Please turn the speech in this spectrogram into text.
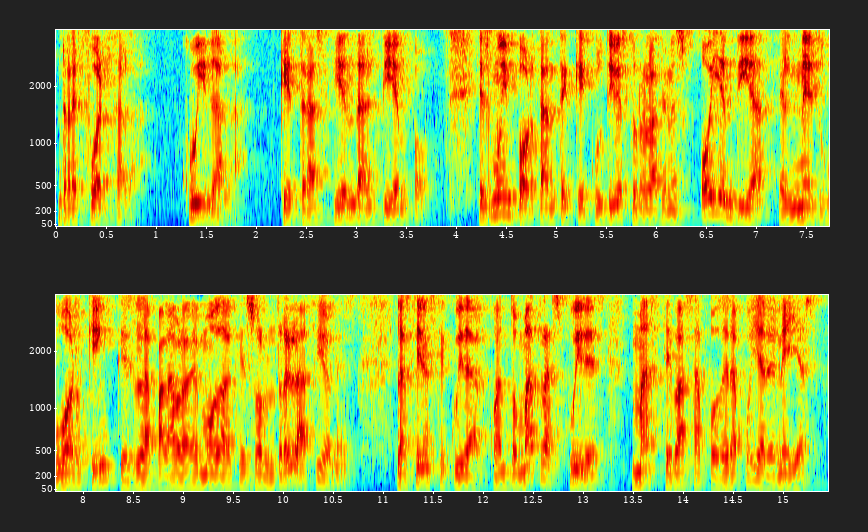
refuérzala, cuídala, que trascienda el tiempo. Es muy importante que cultives tus relaciones. Hoy en día, el networking, que es la palabra de moda, que son relaciones, las tienes que cuidar. Cuanto más las cuides, más te vas a poder apoyar en ellas.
